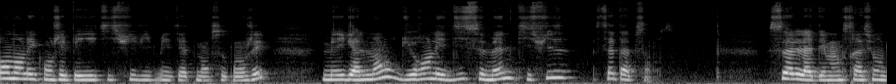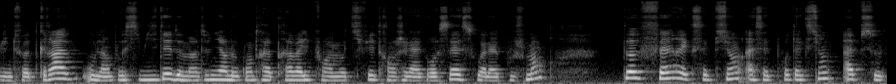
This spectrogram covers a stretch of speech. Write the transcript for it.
pendant les congés payés qui suivent immédiatement ce congé, mais également durant les dix semaines qui suivent cette absence. Seule la démonstration d'une faute grave ou l'impossibilité de maintenir le contrat de travail pour un motif étranger à la grossesse ou à l'accouchement peuvent faire exception à cette protection absolue.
